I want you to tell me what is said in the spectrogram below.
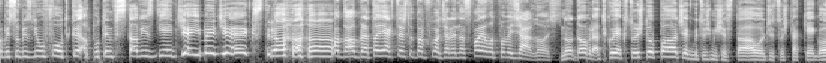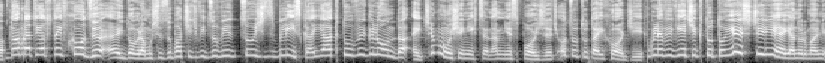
Zrobię sobie z nią fotkę, a potem wstawię zdjęcie i będzie ekstra. No dobra, to jak chcesz to tam wchodź, ale na swoją odpowiedzialność. No dobra, tylko jak coś to patrz, jakby coś mi się stało, czy coś takiego. Dobra, to ja tutaj wchodzę. Ej, dobra, muszę zobaczyć widzowie coś z bliska, jak to wygląda. Ej, czemu on się nie chce na mnie spojrzeć? O co tutaj chodzi? W ogóle wy wiecie, kto to jest, czy nie? Ja normalnie...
